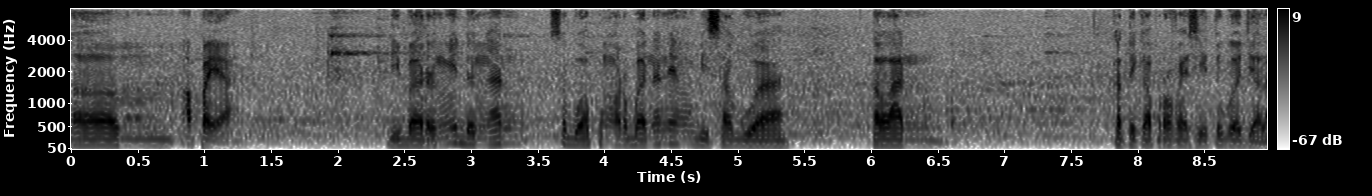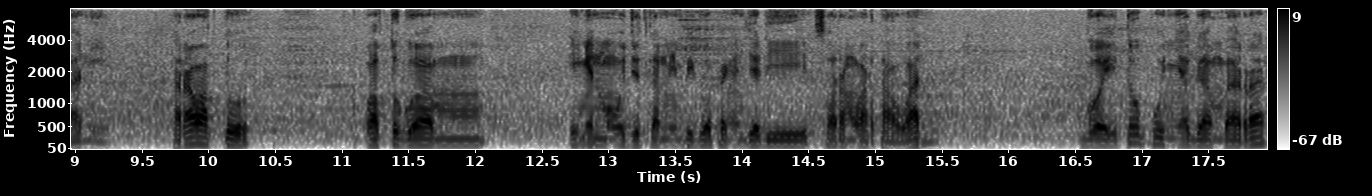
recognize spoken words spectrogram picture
em, apa ya, dibarengi dengan sebuah pengorbanan yang bisa gue telan ketika profesi itu gue jalani. Karena waktu waktu gue ingin mewujudkan mimpi gue pengen jadi seorang wartawan, gue itu punya gambaran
